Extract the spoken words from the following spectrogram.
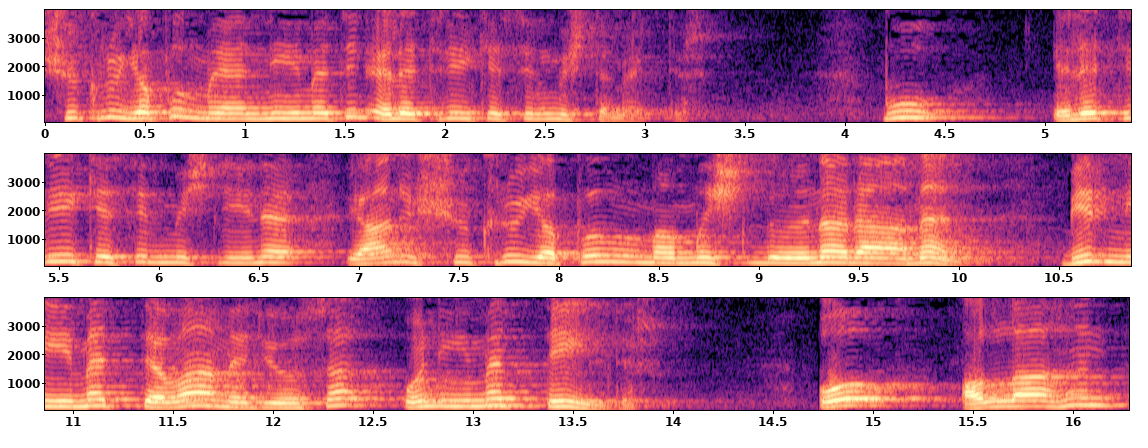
Şükrü yapılmayan nimetin elektriği kesilmiş demektir. Bu elektriği kesilmişliğine yani şükrü yapılmamışlığına rağmen bir nimet devam ediyorsa o nimet değildir. O Allah'ın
